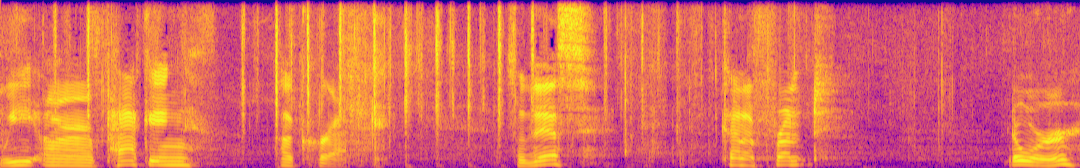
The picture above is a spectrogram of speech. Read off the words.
we are packing a crack. So this kind of front door,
